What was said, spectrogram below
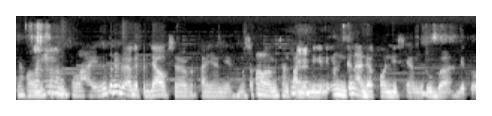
Nah kalau misalkan selain itu tadi udah agak terjawab sebenarnya pertanyaannya. Maksudnya kalau misalnya pandemi gini kan mungkin ada kondisi yang berubah gitu.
